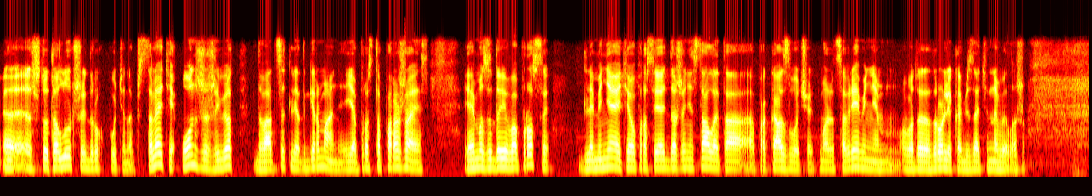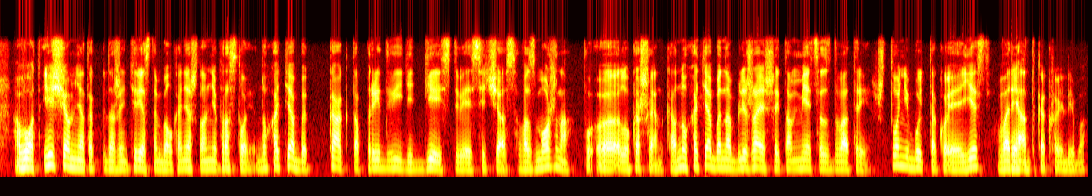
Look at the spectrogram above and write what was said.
э, что это лучший друг Путина. Представляете, он же живет 20 лет в Германии. Я просто поражаюсь. Я ему задаю вопросы, для меня эти вопросы, я даже не стал это пока озвучивать. Может, со временем вот этот ролик обязательно выложу. Вот, еще у меня такой даже интересный был, конечно, он непростой, но хотя бы как-то предвидеть действия сейчас возможно э, Лукашенко, ну хотя бы на ближайший там месяц, два, три, что-нибудь такое есть, вариант какой-либо?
